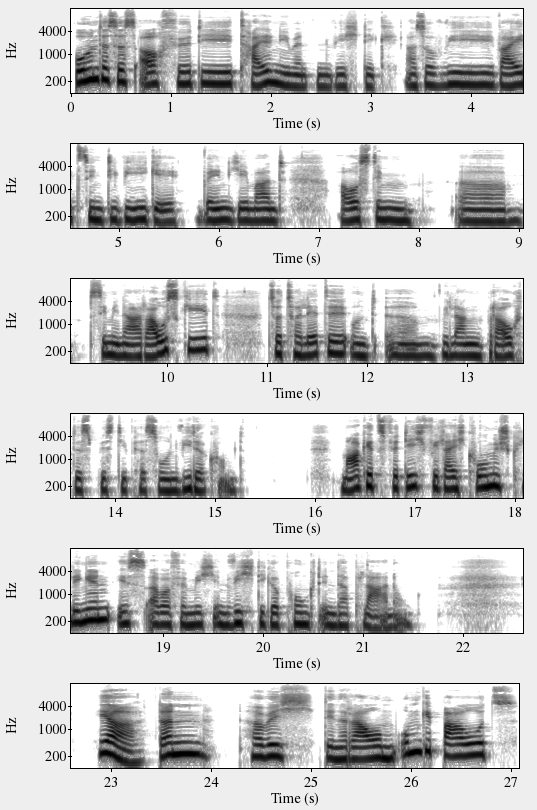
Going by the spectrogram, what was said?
Und es ist auch für die Teilnehmenden wichtig. Also wie weit sind die Wege, wenn jemand aus dem äh, Seminar rausgeht zur Toilette und ähm, wie lange braucht es, bis die Person wiederkommt. Mag jetzt für dich vielleicht komisch klingen, ist aber für mich ein wichtiger Punkt in der Planung. Ja, dann habe ich den Raum umgebaut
